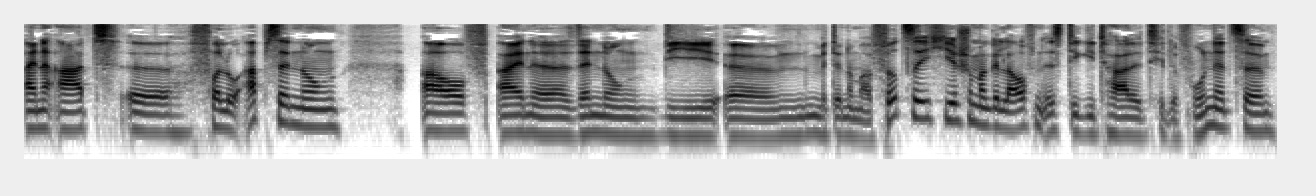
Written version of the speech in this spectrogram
eine Art äh, Follow-up-Sendung auf eine Sendung, die äh, mit der Nummer 40 hier schon mal gelaufen ist, digitale Telefonnetze.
